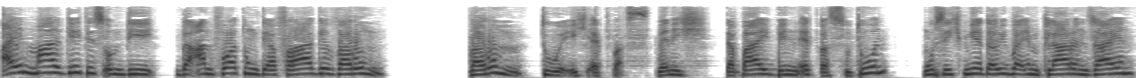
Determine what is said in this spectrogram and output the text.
Einmal geht es um die Beantwortung der Frage, warum? Warum tue ich etwas? Wenn ich dabei bin, etwas zu tun, muss ich mir darüber im Klaren sein,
